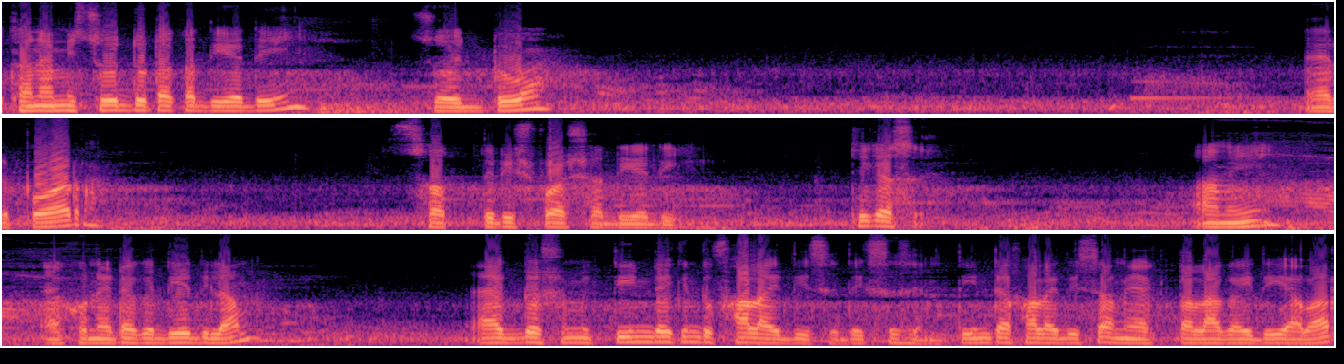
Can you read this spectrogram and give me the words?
এখানে আমি চোদ্দ টাকা দিয়ে দিই। চোদ্দ। এরপর ছত্রিশ পয়সা দিয়ে দিই। ঠিক আছে? আমি এখন এটাকে দিয়ে দিলাম। এক দশমিক তিনটা কিন্তু ফালাই দিয়েছে, দেখতেছেন? তিনটা ফালাই দিছে আমি একটা লাগাই দিই আবার।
